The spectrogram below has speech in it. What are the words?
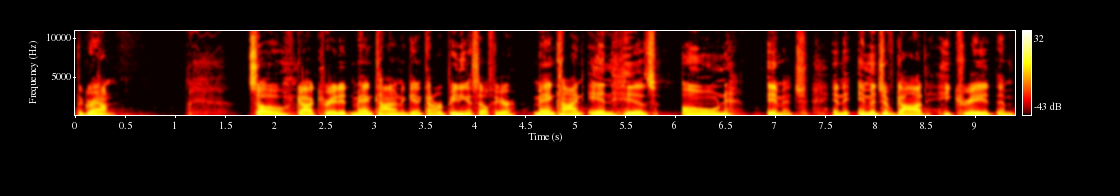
the ground. So God created mankind, again, kind of repeating itself here, mankind in his own image. In the image of God, he created them,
